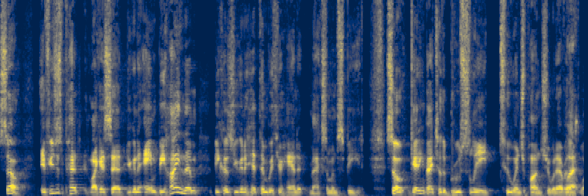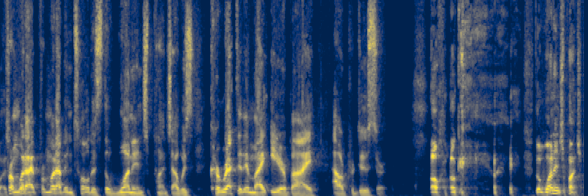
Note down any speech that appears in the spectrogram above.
So if you just, pen, like I said, you're going to aim behind them because you're going to hit them with your hand at maximum speed. So getting back to the Bruce Lee two inch punch or whatever that was. from what I from what I've been told, it's the one inch punch. I was corrected in my ear by our producer. oh, okay. the one inch punch.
